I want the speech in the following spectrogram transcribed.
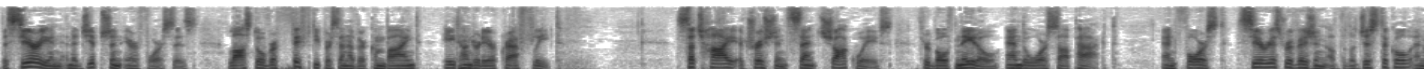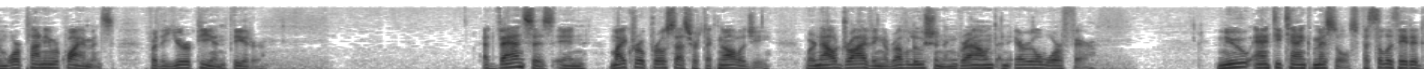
The Syrian and Egyptian air forces lost over 50% of their combined 800 aircraft fleet. Such high attrition sent shockwaves through both NATO and the Warsaw Pact, and forced serious revision of the logistical and war planning requirements for the European theater. Advances in microprocessor technology were now driving a revolution in ground and aerial warfare. New anti-tank missiles facilitated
